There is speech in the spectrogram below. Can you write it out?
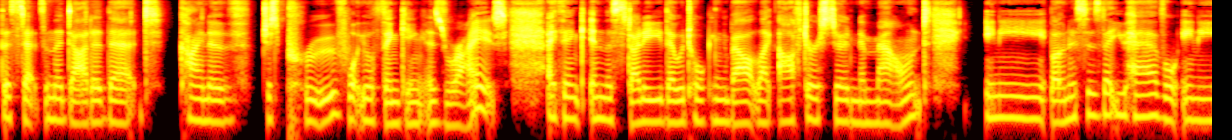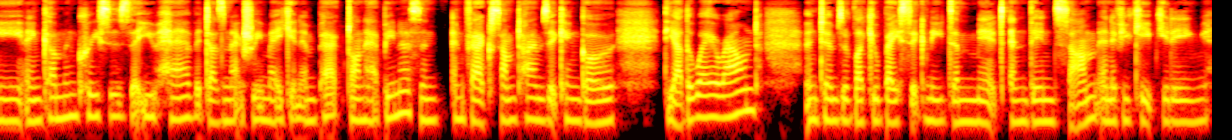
the stats and the data that kind of just prove what you're thinking is right. I think in the study, they were talking about like after a certain amount, any bonuses that you have or any income increases that you have, it doesn't actually make an impact on happiness. And in fact, sometimes it can go the other way around in terms of like your basic needs are met and then some. And if you keep getting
